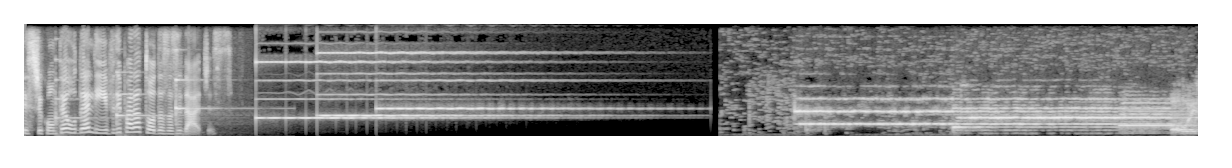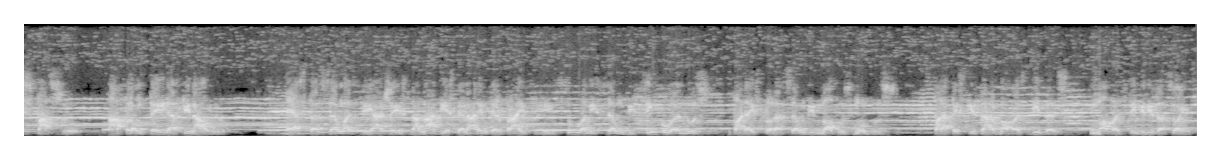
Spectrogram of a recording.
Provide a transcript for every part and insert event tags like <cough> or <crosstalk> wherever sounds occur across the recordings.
Este conteúdo é livre para todas as idades. O espaço, a fronteira final. Estas são as viagens da nave estelar Enterprise em sua missão de cinco anos para a exploração de novos mundos, para pesquisar novas vidas, novas civilizações,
